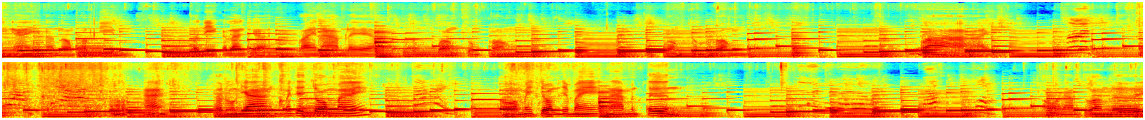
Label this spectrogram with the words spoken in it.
ยังไงเอาน้องพร้อมพิมพ์ตอนนี้กำลังจะว่ายน้ำแล้ว ตุ้มปอง ตุ้มปอง ตุ้มปอง ตุ้มปอง ว่ายพอดว่างยางฮะถอดห่วงยาง มันจะจมไหม อ๋อไม่จมใช่ไหมน้ำมันตื้นลื่นเลยเรานับหมอ๋อน้ำท่วมเลย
